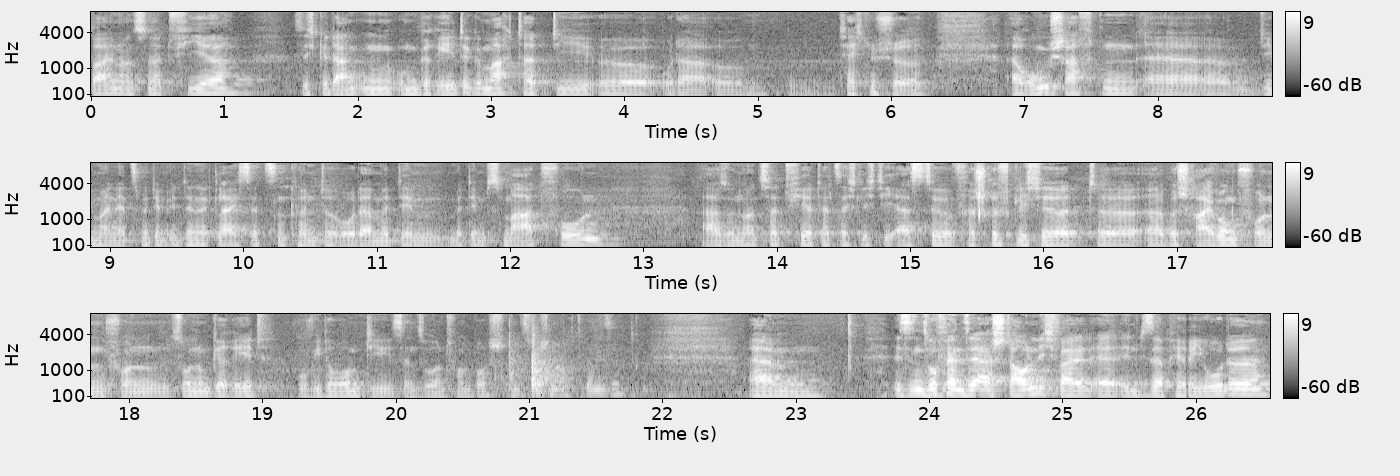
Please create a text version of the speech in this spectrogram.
1904 sich Gedanken um Geräte gemacht hat, die äh, oder äh, technische Errungenschaften, äh, die man jetzt mit dem Internet gleichsetzen könnte oder mit dem, mit dem Smartphone also 1904 tatsächlich die erste verschriftlichte äh, Beschreibung von, von so einem Gerät, wo wiederum die Sensoren von Bosch inzwischen auch drin sind. Ähm, ist insofern sehr erstaunlich, weil äh, in dieser Periode,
